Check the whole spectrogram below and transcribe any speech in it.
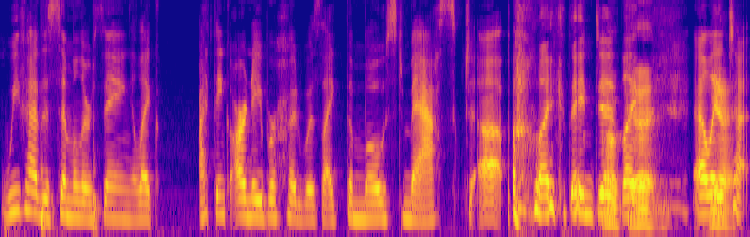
we've had a similar thing like I think our neighborhood was like the most masked up. like they did oh, like good. LA yeah. ta-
